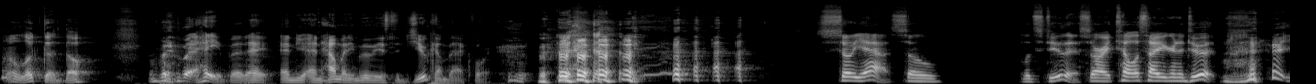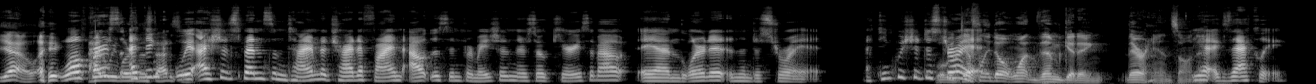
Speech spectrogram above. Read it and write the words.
It'll look good though. But, but hey, but hey, and you, and how many movies did you come back for? So yeah, so let's do this. All right, tell us how you're gonna do it. yeah, like Well, how do we first, I think we, I should spend some time to try to find out this information they're so curious about and learn it and then destroy it. I think we should Well, destroy we definitely it. don't want them getting their hands on Yeah, it. Yeah, exactly.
